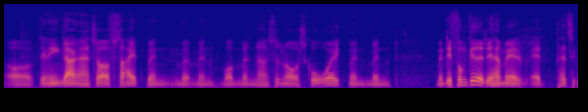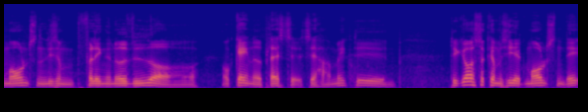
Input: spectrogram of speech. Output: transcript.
og den ene gang er han så offside, men, men, men hvor man har så når at score, ikke? Men, men, men det fungerede det her med, at, at Patrick Mortensen ligesom forlængede noget videre og, og gav noget plads til, til ham, ikke? Det, det gjorde så, kan man sige, at Mortensen, det,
